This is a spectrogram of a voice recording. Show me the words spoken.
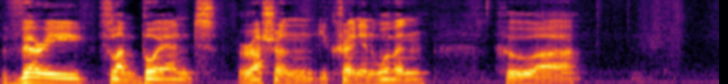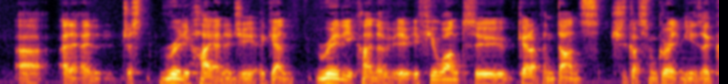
very flamboyant Russian Ukrainian woman who uh, uh, and, and just really high energy. Again, really kind of if you want to get up and dance, she's got some great music.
